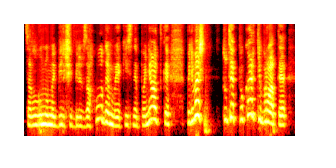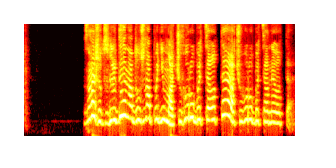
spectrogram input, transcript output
це ну, ми більше і більше заходимо, якісь непонятки. Понімаєш, тут як по карті брати, знаєш, от людина повинна розуміти, чого робиться оте, а чого робиться не оте.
